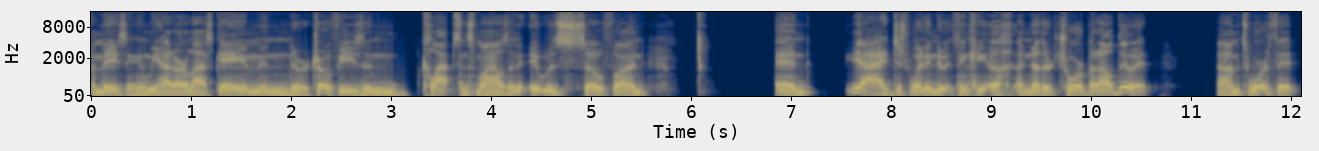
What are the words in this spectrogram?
amazing. And we had our last game and there were trophies and claps and smiles and it was so fun. And yeah, I just went into it thinking, ugh, another chore, but I'll do it um, it's worth it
